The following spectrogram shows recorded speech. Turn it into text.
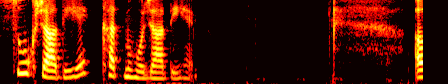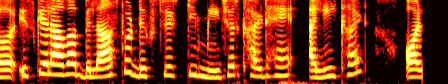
सूख जाती है, ख़त्म हो जाती है। इसके अलावा बिलासपुर डिस्ट्रिक्ट की मेजर खड हैं अली खड और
